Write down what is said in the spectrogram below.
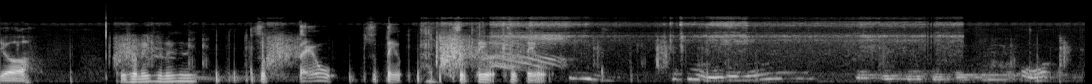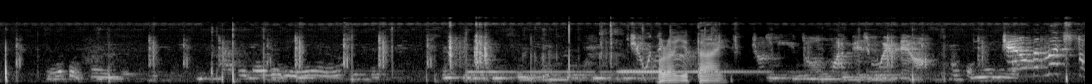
อย่อไอ้คนนี้คนนี้คนนี้สเตลสเตลสเตลสเตลที่หนูดีโอ้โหโอ้โหตกใจไปโน้ตดีๆเลยนะเอาละอย่าตาย Trust me, you don't want this way now. ทำผมเลยดี Gentlemen, let's do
